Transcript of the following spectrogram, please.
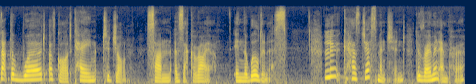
that the word of God came to John, son of Zechariah, in the wilderness. Luke has just mentioned the Roman emperor,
